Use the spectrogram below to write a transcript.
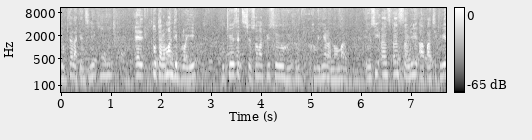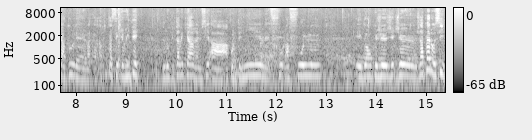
l'hôpital à Kentini qui est totalement déployé pour que cette situation-là puisse re- re- revenir à la normale. Et aussi un, salut en particulier à, toute la sécurité de l'hôpital qui a réussi à, contenir la foule. Et donc j'appelle aussi,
